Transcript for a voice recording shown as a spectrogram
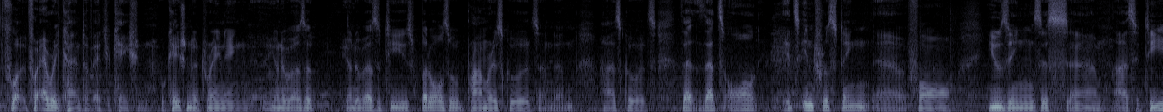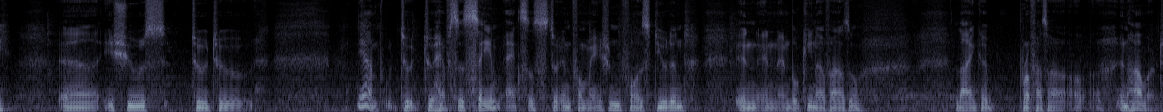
for, for every kind of education, vocational training, university, universities, but also primary schools and, and high schools. That, that's all, it's interesting uh, for using this uh, ICT uh, issues to, to yeah, to, to have the same access to information for a student in, in, in Burkina Faso like a professor in Harvard.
